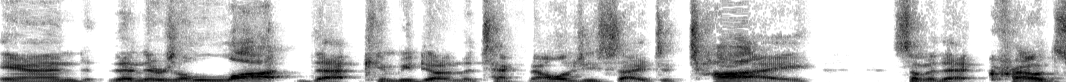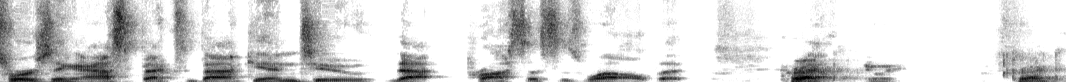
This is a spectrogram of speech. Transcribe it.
and then there's a lot that can be done on the technology side to tie some of that crowdsourcing aspects back into that process as well. But correct. Yeah, anyway. Correct.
